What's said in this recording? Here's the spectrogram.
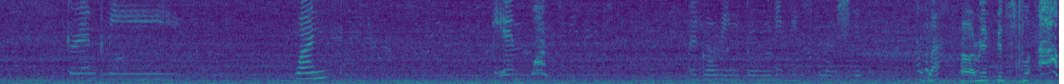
It's currently 1 p.m. We're going to Repeat Splash It. Ano ba? Ah, repeat splash. Ah!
